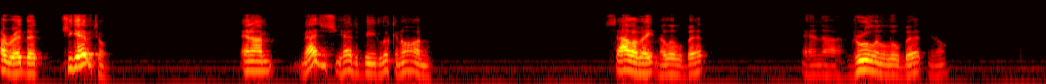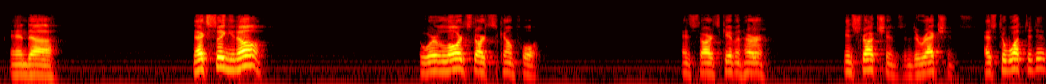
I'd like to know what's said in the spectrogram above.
I read that she gave it to him. And I imagine she had to be looking on salivating a little bit and uh, drooling a little bit, you know. And uh, next thing you know, the word of the Lord starts to come forth and starts giving her instructions and directions as to what to do.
